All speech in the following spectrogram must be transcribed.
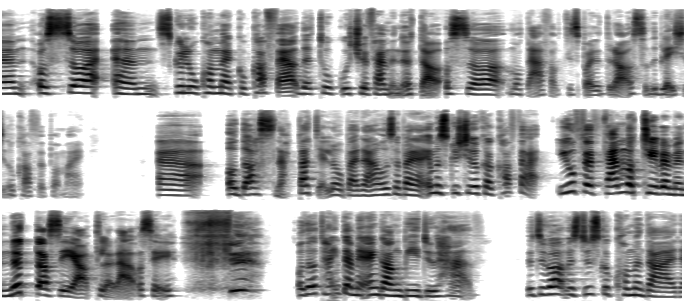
Um, og så um, skulle hun komme med en kopp kaffe, og det tok henne 25 minutter. Og så måtte jeg faktisk bare dra, så det ble ikke noe kaffe på meg. Uh, og da snappa jeg til henne bare. Hun sa bare men 'Skulle ikke dere ha kaffe?' 'Jo, for 25 minutter siden', klarer jeg å si. Og da tenkte jeg med en gang 'be do have'. Vet du hva, hvis du skal komme der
